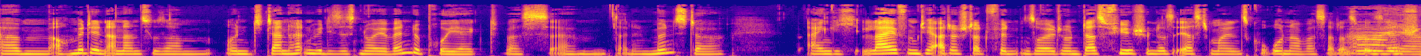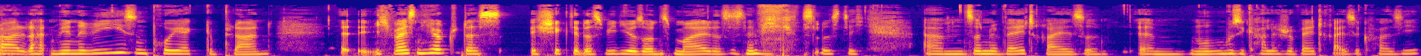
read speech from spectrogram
ähm, auch mit den anderen zusammen. Und dann hatten wir dieses neue Wendeprojekt, was ähm, dann in Münster eigentlich live im Theater stattfinden sollte. Und das fiel schon das erste Mal ins Corona-Wasser. Das war Ah, sehr ja. schade. Da hatten wir ein Riesenprojekt geplant. Äh, Ich weiß nicht, ob du das, ich schicke dir das Video sonst mal, das ist nämlich ganz lustig. Ähm, so eine Weltreise, ähm, eine musikalische Weltreise quasi.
